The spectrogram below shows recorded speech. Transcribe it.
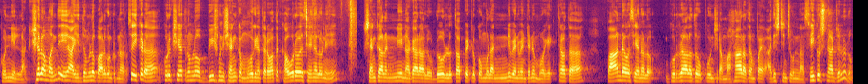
కొన్ని లక్షల మంది ఆ యుద్ధంలో పాల్గొంటున్నారు. సో ఇక్కడ కురుక్షేత్రంలో భీష్ముని శంఖం మోగిన తర్వాత కౌరవ సేనలోని శంఖాలన్నీ నగారాలు డోళ్ళు తప్పెట్లు కొమ్ములు అన్నీ వెను వెంటనే మోగాయి. తర్వాత పాండవ సేనలో గుర్రాలతో పూంచిన మహారథంపై అధిష్ఠించి ఉన్న శ్రీకృష్ణార్జునులు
